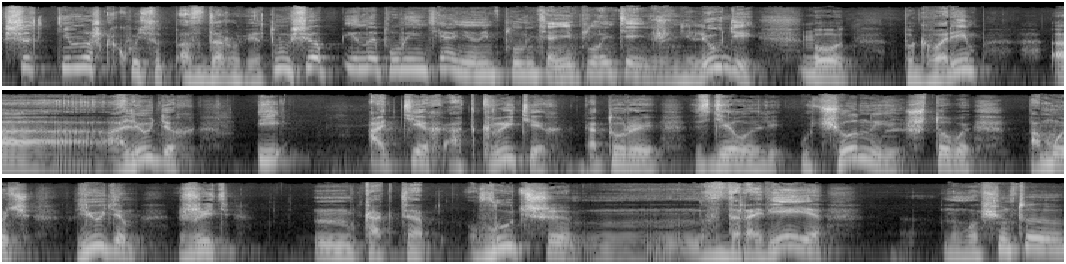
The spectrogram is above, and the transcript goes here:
Все-таки немножко хочется о здоровье. Это мы все инопланетяне, инопланетяне. Инопланетяне же не люди. Mm. Вот. Поговорим о, о людях и о тех открытиях, которые сделали ученые, чтобы помочь людям жить как-то лучше, здоровее. Ну, в общем-то,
